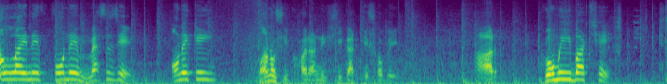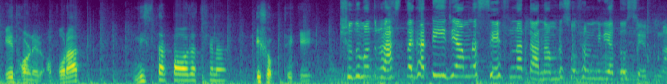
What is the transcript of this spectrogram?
অনলাইনে, ফোনে মেসেজে অনেকেই মানসিক হয়রানির শিকার এসবে। আর ক্রমেই বাড়ছে এ ধরনের অপরাধ নিস্তার পাওয়া যাচ্ছে না এসব থেকে। শুধুমাত্র রাস্তাঘাটেই যে আমরা সেফ না, তা না, আমরা সোশ্যাল মিডিয়াতেও সেফ না।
